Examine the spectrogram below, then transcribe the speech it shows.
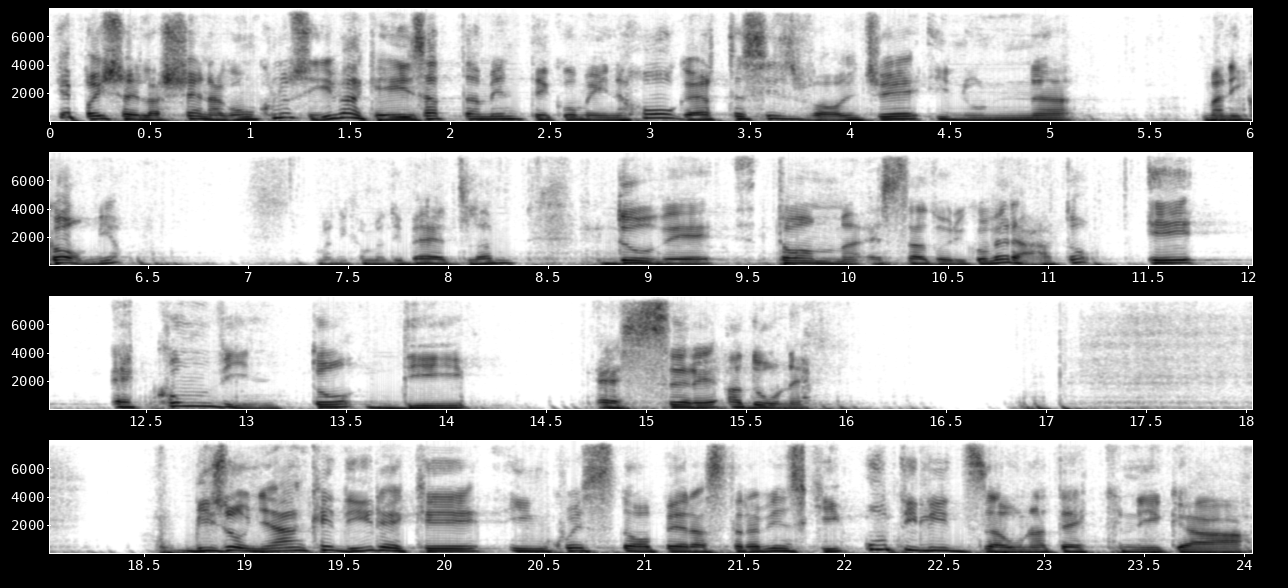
E poi c'è la scena conclusiva che esattamente come in Hogarth si svolge in un manicomio manicomio di Bedlam, dove Tom è stato ricoverato e è convinto di essere Adone. Bisogna anche dire che in quest'opera Stravinsky utilizza una tecnica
